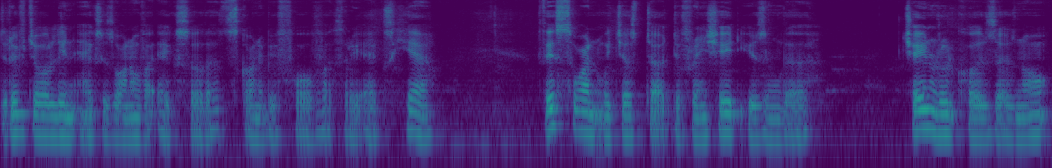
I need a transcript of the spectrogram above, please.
derivative of ln x is 1 over x so that's going to be 4 over 3x here. This one we just uh, differentiate using the chain rule because there's no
